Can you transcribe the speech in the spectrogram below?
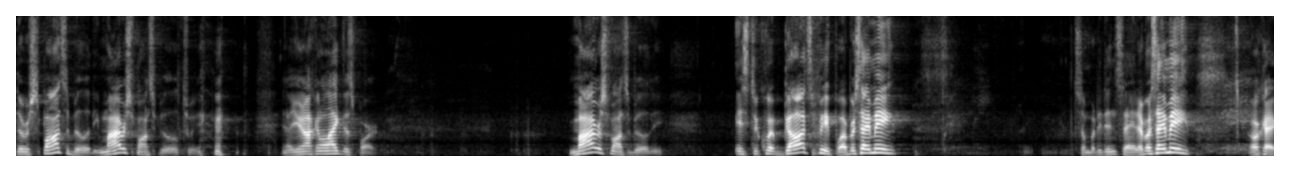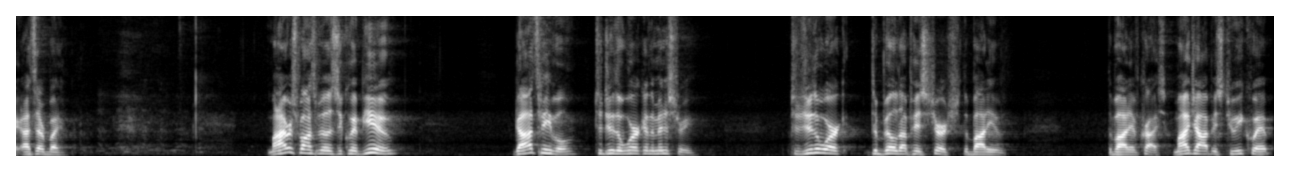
the responsibility, my responsibility. now, you're not going to like this part. My responsibility is to equip God's people. Everybody say me. Somebody didn't say it. Everybody say me. Okay, that's everybody My responsibility is to equip you, God's people, to do the work of the ministry, to do the work to build up his church, the body of the body of Christ. My job is to equip,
